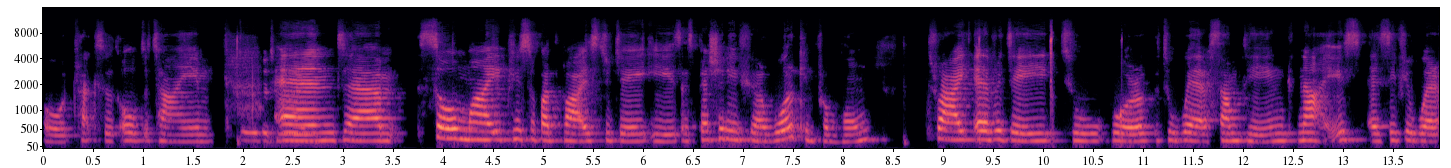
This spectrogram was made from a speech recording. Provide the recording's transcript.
or tracksuit all the time. All the time. And um, so, my piece of advice today is especially if you are working from home, try every day to work to wear something nice as if you were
